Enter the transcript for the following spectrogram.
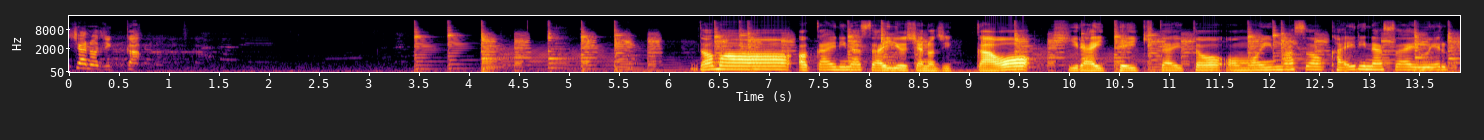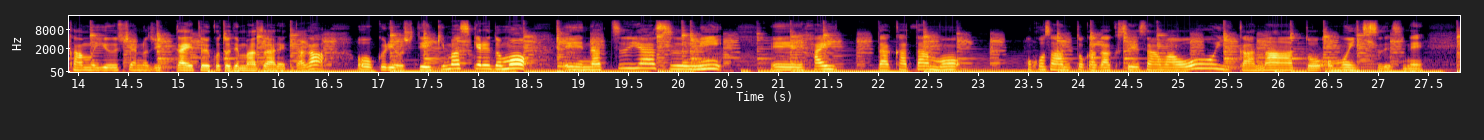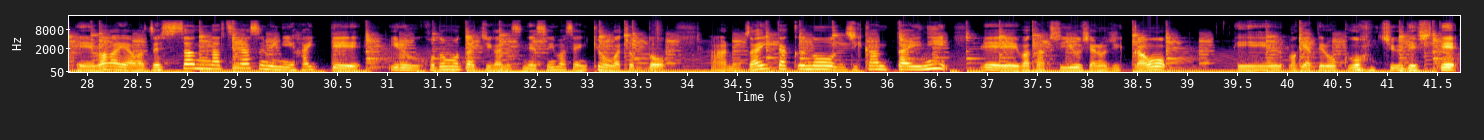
者の実家。どうもおかえりなさい勇者の実家を開いていきたいと思います。おかえりなさいウェルカム勇者の実家へということでまずあれかがお送りをしていきますけれども、えー、夏休み、えー、入った方もお子さんとか学生さんは多いかなと思いつつですね、えー、我が家は絶賛夏休みに入っている子どもたちがですねすいません今日はちょっとあの在宅の時間帯に、えー、私勇者の実家を、えー、分け合って録音中でして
